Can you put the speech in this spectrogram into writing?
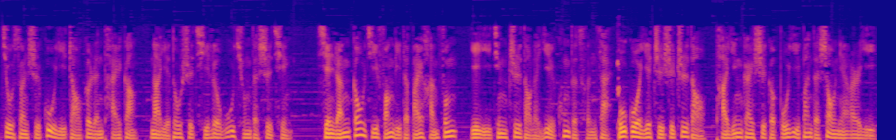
就算是故意找个人抬杠，那也都是其乐无穷的事情。显然，高级房里的白寒风也已经知道了夜空的存在，不过也只是知道他应该是个不一般的少年而已，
